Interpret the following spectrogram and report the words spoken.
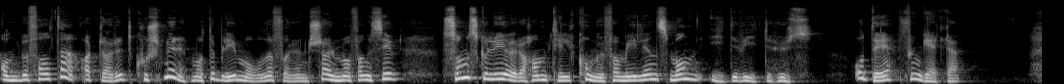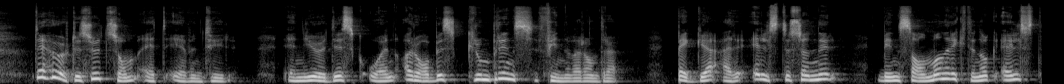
anbefalte at Jared Kushner måtte bli målet for en sjarmoffensiv som skulle gjøre ham til kongefamiliens mann i Det hvite hus. Og det fungerte. Det hørtes ut som et eventyr. En jødisk og en arabisk kronprins finner hverandre. Begge er eldstesønner, bin Salman riktignok eldst,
